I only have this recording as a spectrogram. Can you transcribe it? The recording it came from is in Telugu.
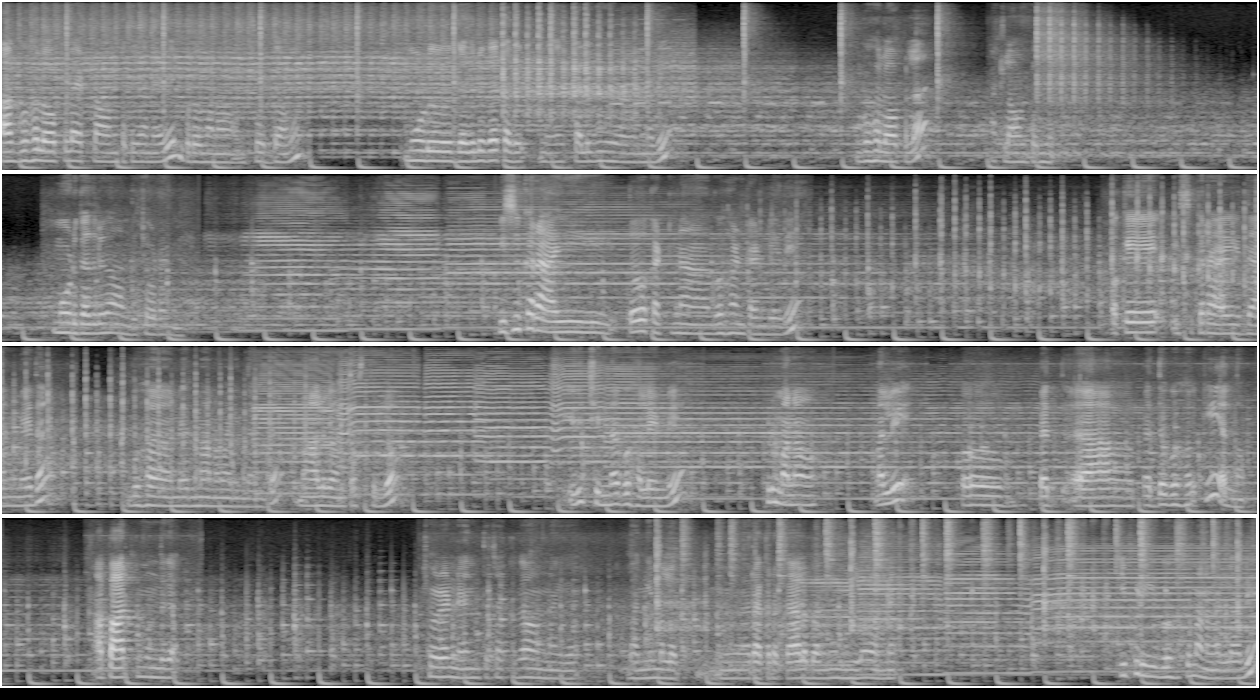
ఆ గుహ లోపల ఎట్లా ఉంటుంది అనేది ఇప్పుడు మనం చూద్దాము. మూడు గదులుగా కలి కలిగి ఉన్నది. గుహ లోపల అట్లా ఉంటుంది. మూడు గదులుగా ఉంది చూడండి. ఇసుక రాయితో కట్టిన గుహ అంటండి ఇది. ఒకే ఇసుక రాయి దాని మీద గుహ నిర్మాణం అయిందంటే నాలుగు అంతస్తుల్లో. ఇది చిన్న గుహలండి. ఇప్పుడు మనం మళ్ళీ ఓ పెద్ద ఆ పెద్ద గుహకి వెళ్దాం. ఆ పార్క్ ముందుగా. చూడండి ఎంత చక్కగా ఉన్నాయో. భంగిమలు రకరకాల భంగిమలు ఉన్నాయి. ఇప్పుడు ఈ గుహకి మనం వెళ్ళాలి.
